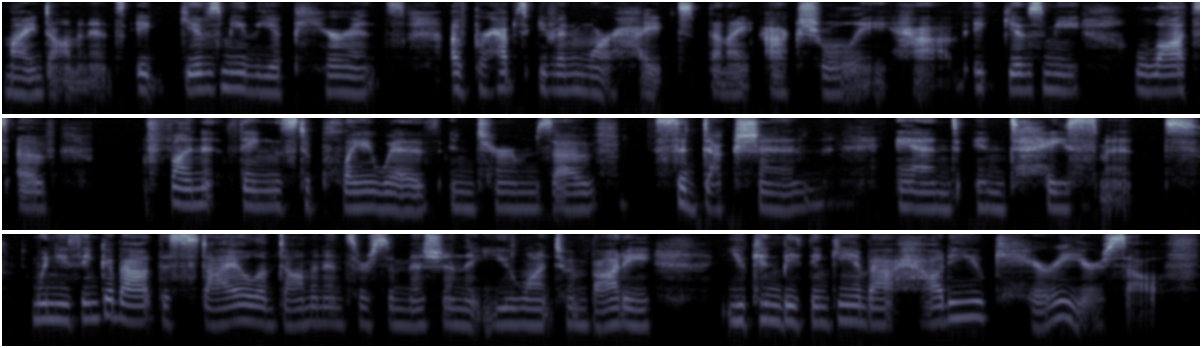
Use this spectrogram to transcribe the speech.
my dominance. It gives me the appearance of perhaps even more height than I actually have. It gives me lots of fun things to play with in terms of seduction and enticement. When you think about the style of dominance or submission that you want to embody, you can be thinking about how do you carry yourself?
